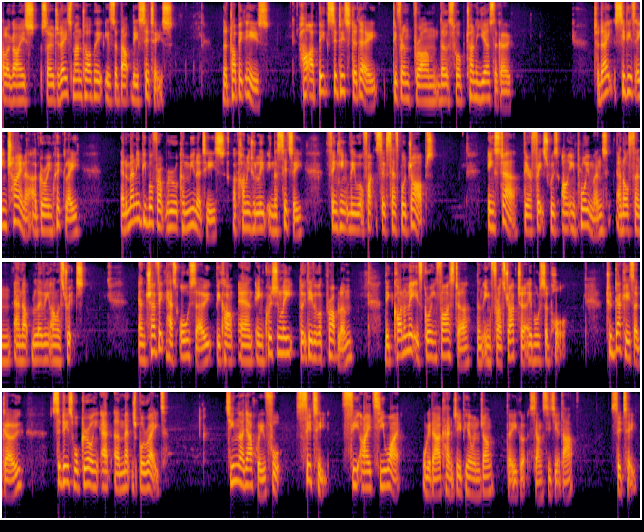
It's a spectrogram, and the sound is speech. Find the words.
Hello, guys. So today's main topic is about the cities. The topic is How are big cities today different from those from 20 years ago? Today, cities in China are growing quickly, and many people from rural communities are coming to live in the city thinking they will find successful jobs. Instead, they are faced with unemployment and often end up living on the streets And traffic has also become an increasingly difficult problem. The economy is growing faster than infrastructure able to support. Two decades ago, cities were growing at a manageable rate. 请大家回复 city c i t y，我给大家看这篇文章的一个详细解答。City。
